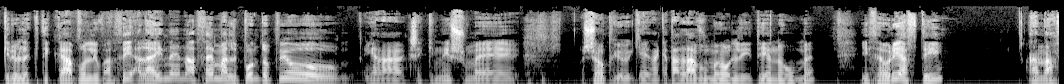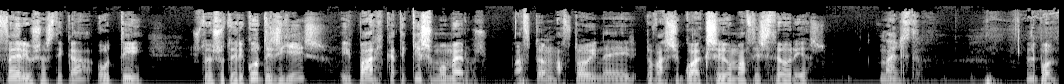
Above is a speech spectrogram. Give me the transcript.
κυριολεκτικά πολύ βαθύ, αλλά είναι ένα θέμα λοιπόν το οποίο για να ξεκινήσουμε σε όποιο, και να καταλάβουμε όλοι τι εννοούμε, η θεωρία αυτή αναφέρει ουσιαστικά ότι στο εσωτερικό της γης υπάρχει κατοικήσιμο μέρος. Αυτό, αυτό είναι το βασικό αξίωμα αυτής της θεωρίας. Μάλιστα. Λοιπόν,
